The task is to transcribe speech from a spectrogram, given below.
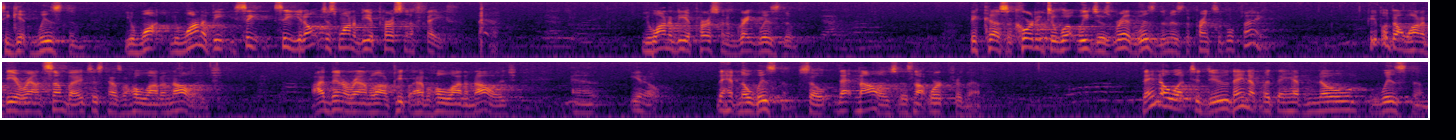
to get wisdom. You want, you want to be, see, see, you don't just want to be a person of faith. you want to be a person of great wisdom. Because according to what we just read, wisdom is the principal thing. People don't want to be around somebody that just has a whole lot of knowledge. I've been around a lot of people that have a whole lot of knowledge, and, you know, they have no wisdom. So that knowledge does not work for them. They know what to do, they know, but they have no wisdom.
